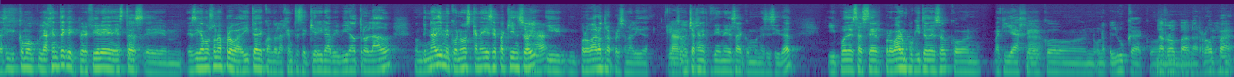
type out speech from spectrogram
así como la gente que prefiere estas, eh, es digamos una probadita de cuando la gente se quiere ir a vivir a otro lado, donde nadie me conozca, nadie sepa quién soy Ajá. y probar otra personalidad. Claro. Mucha gente tiene esa como necesidad y puedes hacer, probar un poquito de eso con maquillaje, con una peluca, con La ropa. La ropa.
